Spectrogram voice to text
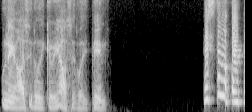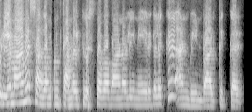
உன்னை ஆசீர்வதிக்கவே ஆசீர்வதிப்பேன். கிறிஸ்தவுக்குள் பிரியமான சங்கமம் தமிழ் கிறிஸ்தவ வானொலி நேயர்களுக்கு அன்பின் வாழ்த்துக்கள்.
